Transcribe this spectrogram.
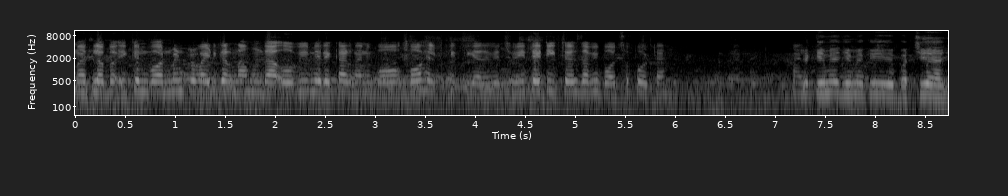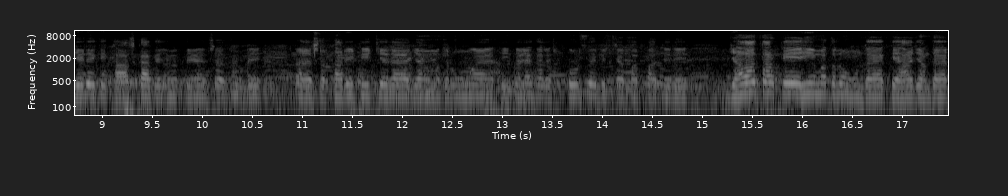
ਮਤਲਬ ਇੱਕ এনवायरमेंट ਪ੍ਰੋਵਾਈਡ ਕਰਨਾ ਹੁੰਦਾ, ਉਹ ਵੀ ਮੇਰੇ ਘਰਦਿਆਂ ਨੇ ਬਹੁਤ ਬਹੁਤ ਹੈਲਪ ਕੀਤੀ ਹੈ ਇਹਦੇ ਵਿੱਚ ਵੀ ਤੇ ਟੀਚਰਸ ਦਾ ਵੀ ਬਹੁਤ ਸਪੋਰਟ ਹੈ। ਤੇ ਕਿਵੇਂ ਜਿਵੇਂ ਕਿ ਬੱਚੇ ਆ ਜਿਹੜੇ ਕਿ ਖਾਸ ਕਰਕੇ ਜਿਵੇਂ ਪੇਰੈਂਟਸ ਆ ਤੁਹਾਡੇ ਅ, ਸਰਕਾਰੀ ਟੀਚਰ ਆ ਜਾਂ ਮਤਲਬ ਉਹ ਹੈ ਠੀਕ ਹੈ ਨਾ ਗੱਲ ਸਪੋਰਟਸ ਦੇ ਵਿੱਚ ਆ ਪਾਪਾ ਤੇਰੇ ਜ਼ਿਆਦਾਤਰ ਕਿ ਇਹੀ ਮਤਲਬ ਹੁੰਦਾ ਹੈ ਕਿਹਾ ਜਾਂਦਾ ਹੈ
